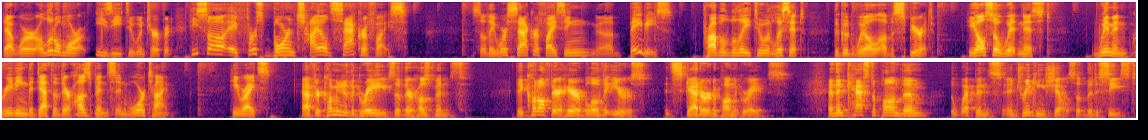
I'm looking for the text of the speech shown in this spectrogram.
that were a little more easy to interpret. He saw a firstborn child sacrifice. So they were sacrificing uh, babies, probably to elicit the goodwill of a spirit. He also witnessed women grieving the death of their husbands in wartime. He writes After coming to the graves of their husbands, they cut off their hair below the ears and scatter it upon the graves, and then cast upon them the weapons and drinking shells of the deceased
